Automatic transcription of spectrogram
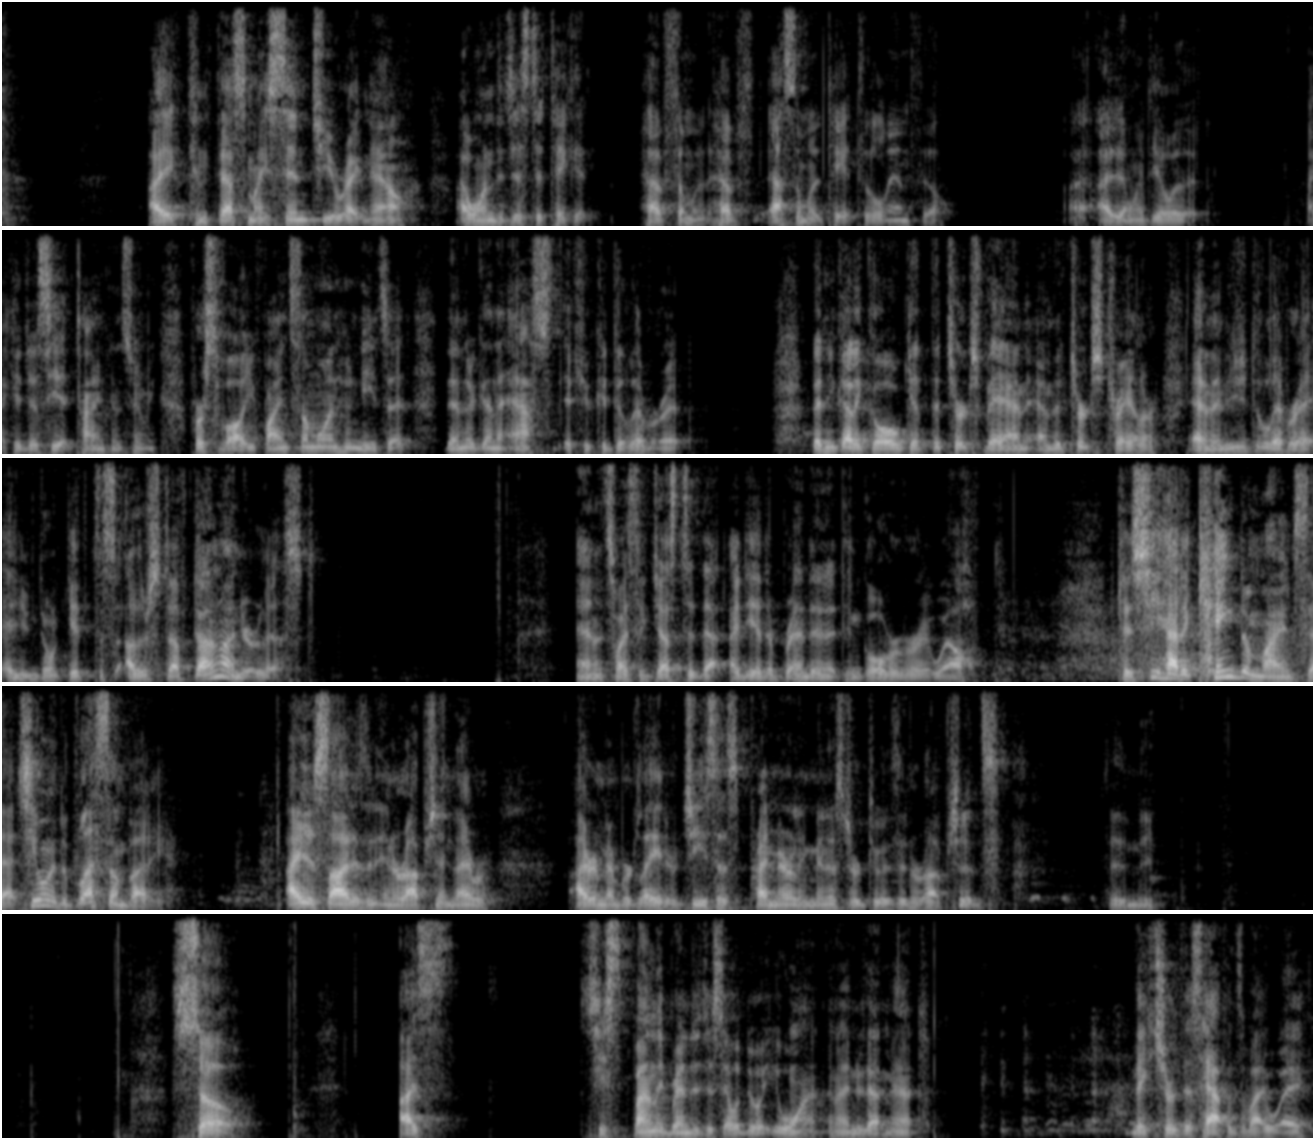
I confess my sin to you right now. I wanted just to take it, have someone have ask someone to take it to the landfill. I, I didn't want to deal with it. I could just see it time consuming. First of all, you find someone who needs it, then they're going to ask if you could deliver it. Then you got to go get the church van and the church trailer, and then you deliver it, and you don't get this other stuff done on your list. And so I suggested that idea to Brenda, and it didn't go over very well. Because she had a kingdom mindset. She wanted to bless somebody. I just saw it as an interruption. I, re- I remembered later Jesus primarily ministered to his interruptions, didn't he? So, I, she finally, Brenda just said, well, do what you want. And I knew that meant make sure this happens my way.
